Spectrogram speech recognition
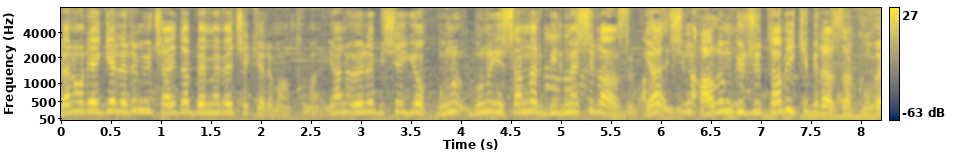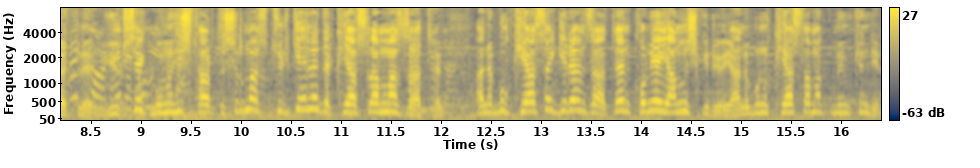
ben oraya gelirim 3 ayda BMW çekerim altıma. Yani öyle bir şey yok. Bunu bunu insanlar bilmesi lazım. Ya şimdi alım gücü tabii ki biraz daha kuvvetli. Yüksek bunu hiç tartışılmaz. Türkiye ile de kıyaslanmaz zaten. Hani bu kıyasa giren zaten konuya yanlış giriyor. Yani bunu kıyaslamak mümkün değil.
